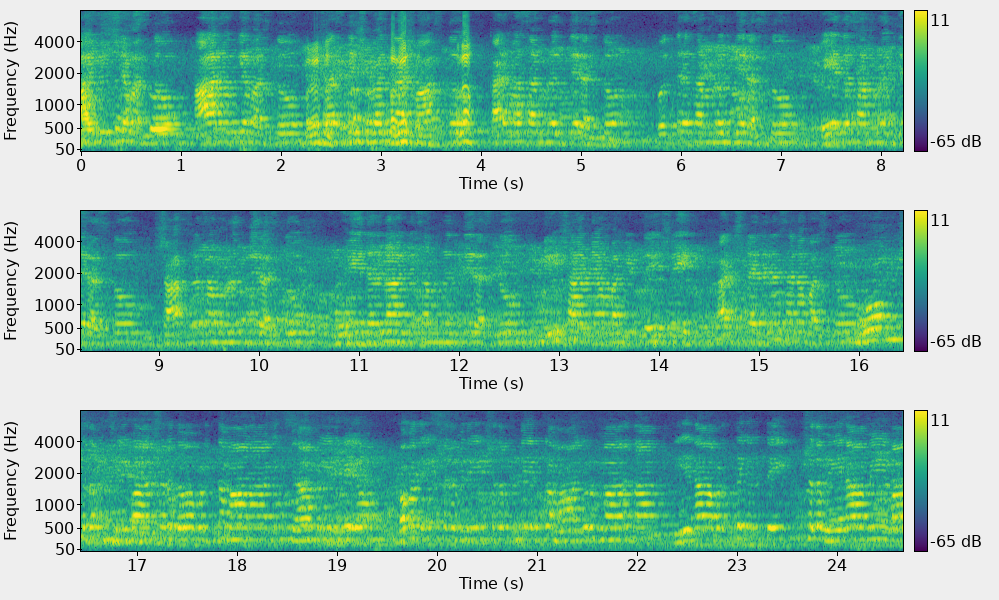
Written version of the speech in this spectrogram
आयुष्यमस्तु आरोग्यमस्तु स्वस्तिष्वन्तर्मास्तु कर्मसमृद्धिरस्तु కర్మ సమృద్ధిరస్తు పుత్ర సమృద్ధిరస్తు వేద సమృద్ధిరస్తు శాస్త్ర సమృద్ధిరస్తు గృహేదర్గాన్ని సమృద్ధిరస్తు ఈశాన్యం బహిర్దేశే అర్చనరసనమస్తు ఓం శతం జీవాన్ శరదో వర్తమానాగిత్యామీర్యో భవతి శతమిదే శతం దీర్ఘమాయుర్మారత ఏనావర్తయంతే శతమేనామే వా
